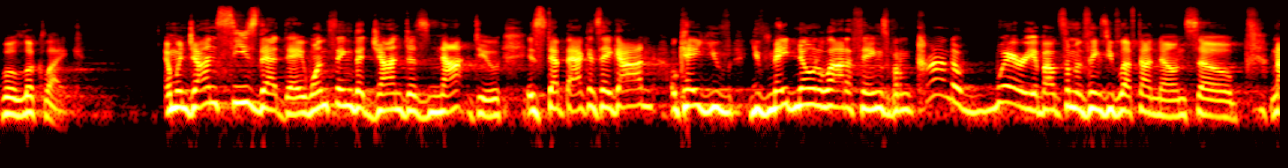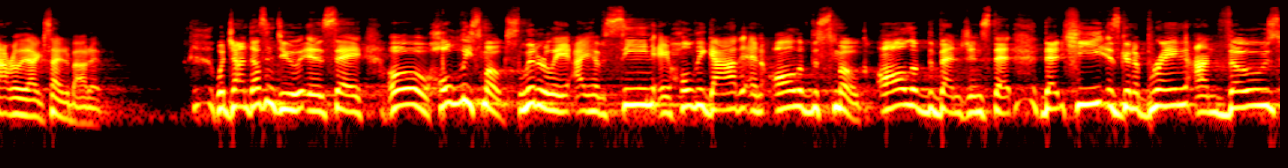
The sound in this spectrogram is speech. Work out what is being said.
will look like. And when John sees that day, one thing that John does not do is step back and say, God, okay, you've, you've made known a lot of things, but I'm kind of wary about some of the things you've left unknown, so I'm not really that excited about it. What John doesn't do is say, Oh, holy smokes. Literally, I have seen a holy God and all of the smoke, all of the vengeance that, that he is going to bring on those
